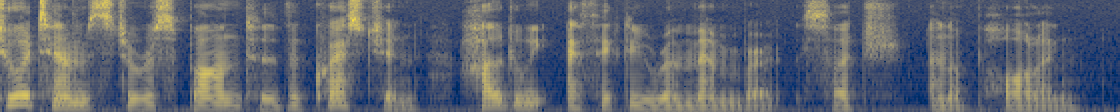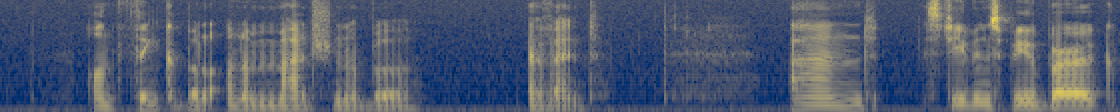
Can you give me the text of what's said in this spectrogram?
two attempts to respond to the question how do we ethically remember such an appalling, unthinkable, unimaginable event? And Steven Spielberg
